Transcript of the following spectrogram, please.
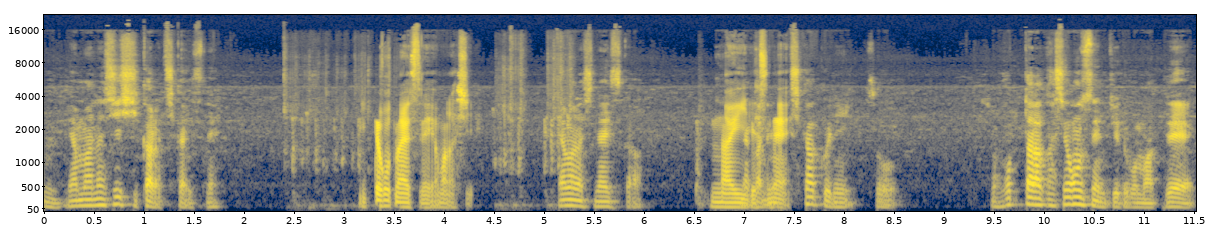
うん。山梨市から近いですね。行ったことないですね、山梨。山梨ないですか？ないですなんかね。近くに、そう、ほったらかし温泉っていうところもあって、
